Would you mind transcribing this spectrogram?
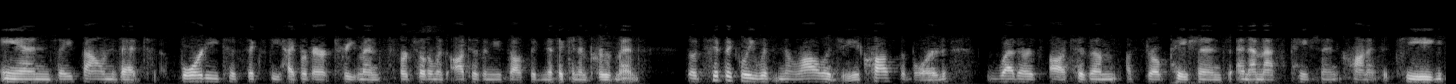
and they found that 40 to 60 hyperbaric treatments for children with autism, you saw significant improvement. So typically with neurology across the board, whether it's autism, a stroke patient, an MS patient, chronic fatigue,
